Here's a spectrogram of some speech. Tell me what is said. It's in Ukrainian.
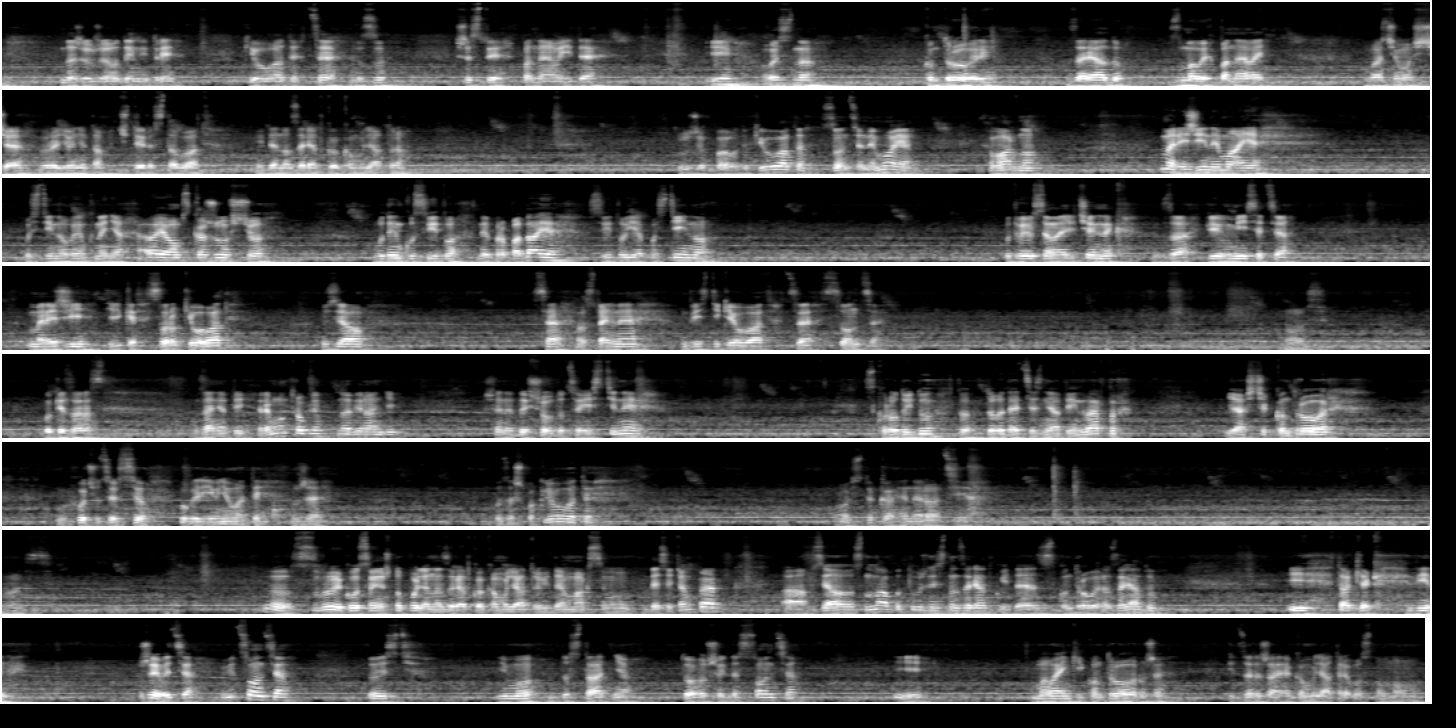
навіть вже 1,3 кВт. Це з 6 панелей йде. І ось на контролері заряду з малих панелей бачимо ще в районі там 400 Вт. Йде на зарядку акумулятора. Тут вже впало до кВт. Сонця немає, хмарно, мережі немає постійно вимкнення. Але я вам скажу, що в будинку світло не пропадає, світло є постійно. Подивився на лічильник за пів місяця мережі тільки 40 кВт взяв. Все остальне 200 кВт це сонце. Ось. Поки зараз зайнятий ремонт роблю на віранді. Ще не дійшов до цієї стіни. Скоро дойду, то доведеться зняти інвертор, ящик, контролер. Хочу це все повирівнювати, вже позашпакльовувати. Ось така генерація. Ось. Ну, з великого сонячного поля на зарядку акумуляторів йде максимум 10 А, а вся основна потужність на зарядку йде з контролера заряду. І так як він живиться від сонця, тобто йому достатньо того, що йде з сонця, і маленький контролер вже підзаряджає акумулятори в основному.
